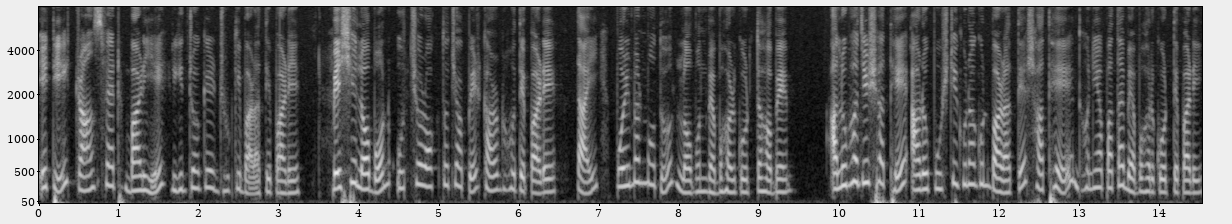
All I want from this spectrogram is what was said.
এটি ট্রান্সফ্যাট বাড়িয়ে হৃদরোগের ঝুঁকি বাড়াতে পারে। বেশি লবণ, উচ্চ রক্তচাপের কারণ হতে পারে, তাই পরিমাণ মতো লবণ ব্যবহার করতে হবে। আলু ভাজির সাথে আরও পুষ্টি গুণাগুণ বাড়াতে সাথে ধনিয়া পাতা ব্যবহার করতে পারি।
